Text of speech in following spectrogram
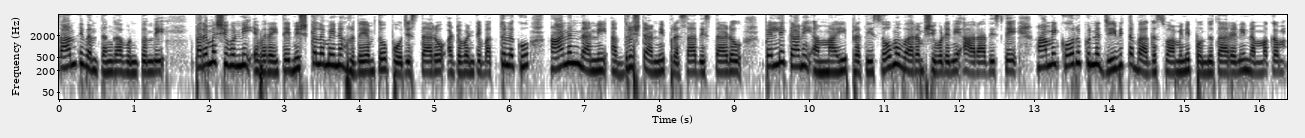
కాంతివంతంగా ఉంటుంది. పరమశివుణ్ణి ఎవరైతే నిష్కలమైన హృదయంతో పూజిస్తారో అటువంటి భక్తులకు ఆనందాన్ని అదృష్టాన్ని ప్రసాదిస్తాడు. పెళ్ళి కాని అమ్మాయి ప్రతి సోమవారం శివుడిని ఆరాధిస్తే ఆమె కోరుకున్న జీవిత భాగస్వామిని పొందుతారని నమ్మకం.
